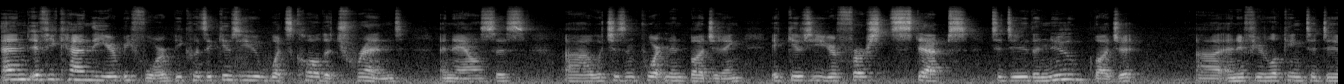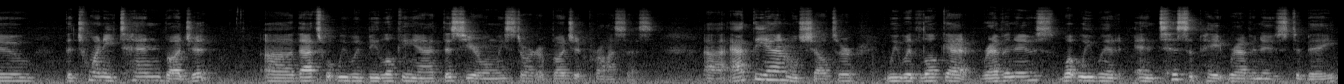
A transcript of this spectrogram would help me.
and if you can the year before because it gives you what's called a trend analysis uh, which is important in budgeting it gives you your first steps to do the new budget uh, and if you're looking to do the 2010 budget uh, that's what we would be looking at this year when we start our budget process uh, at the animal shelter we would look at revenues what we would anticipate revenues to be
